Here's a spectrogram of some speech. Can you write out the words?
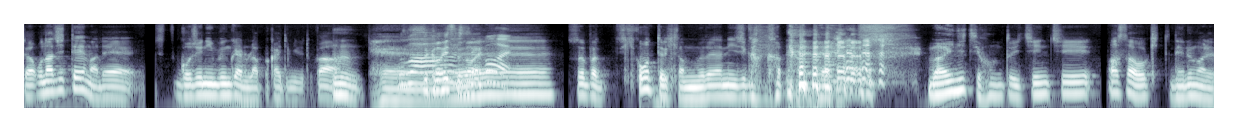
で同じテーマで50人分くらいのラップ書いてみるとか、うん。へすごいすごい。へそうやっぱ引きこもってる期間無駄に時間があったんで毎日ほんと一日朝起きて寝るまで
